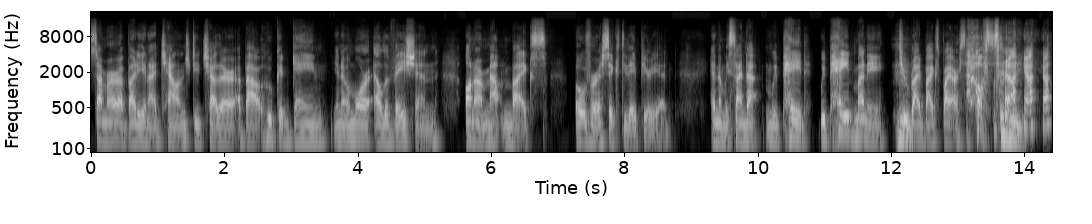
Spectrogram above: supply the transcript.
summer. A buddy and I challenged each other about who could gain, you know, more elevation on our mountain bikes over a 60-day period and then we signed up and we paid we paid money to Hmm. ride bikes by ourselves Mhm.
